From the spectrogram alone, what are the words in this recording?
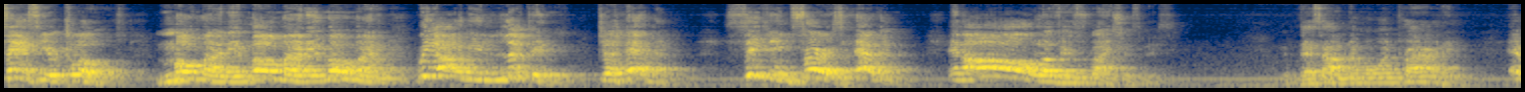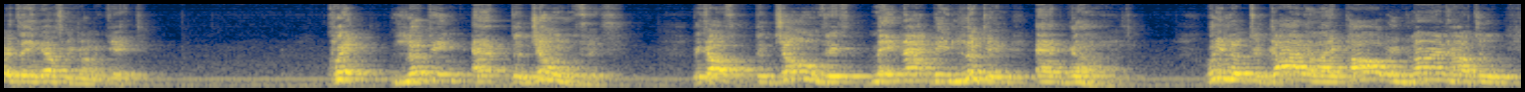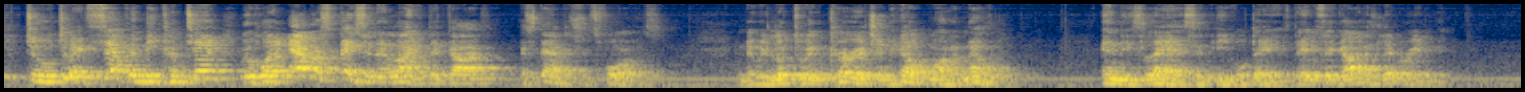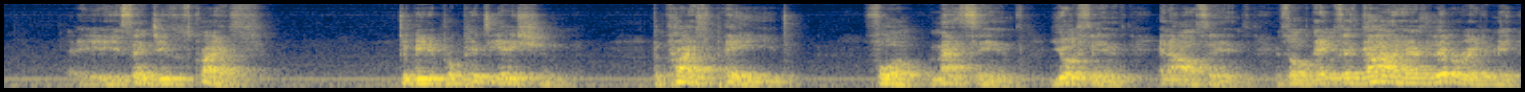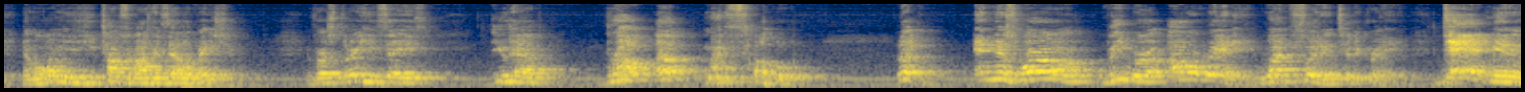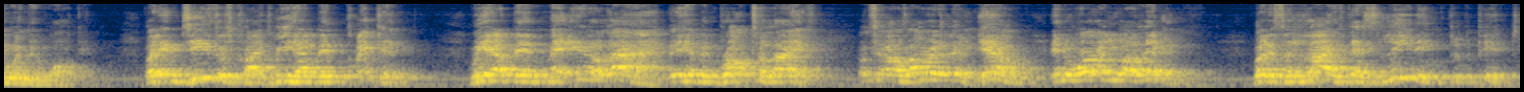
fancier clothes, more money, more money, more money. We ought to be looking to heaven, seeking first heaven and all of his righteousness. That's our number one priority. Everything else we're going to get. Quit looking at the Joneses because the Joneses may not be looking at God. We look to God, and like Paul, we've learned how to, to, to accept and be content with whatever station in life that God establishes for us. And then we look to encourage and help one another in these last and evil days. David said, God has liberated me. He, he sent Jesus Christ to be the propitiation, the price paid for my sins, your sins, and our sins. And so David says, God has liberated me. Number one, he talks about his elevation. In verse 3, he says, You have brought up my soul. Look, in this world, we were already one foot into the grave. Dead men and women walking. But in Jesus Christ, we have been quickened. We have been made alive. We have been brought to life. Don't say, I was already living. Yeah, in the world you are living. But it's a life that's leading to the pit.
